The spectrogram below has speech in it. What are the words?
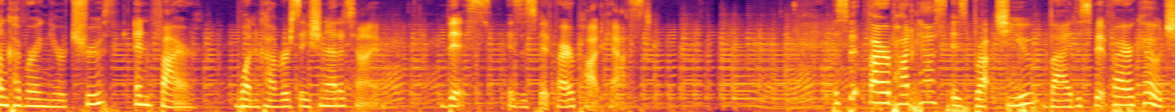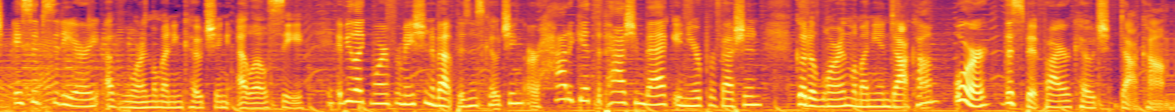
uncovering your truth and fire, one conversation at a time. This is the Spitfire Podcast. The Spitfire Podcast is brought to you by the Spitfire Coach, a subsidiary of Lauren Lemonnion Coaching LLC. If you'd like more information about business coaching or how to get the passion back in your profession, go to laurenlemonnion.com or thespitfirecoach.com.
